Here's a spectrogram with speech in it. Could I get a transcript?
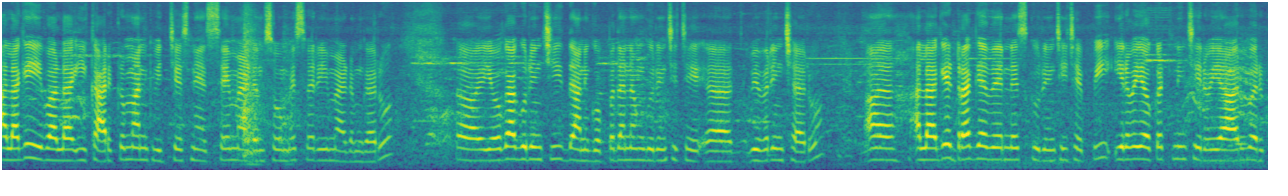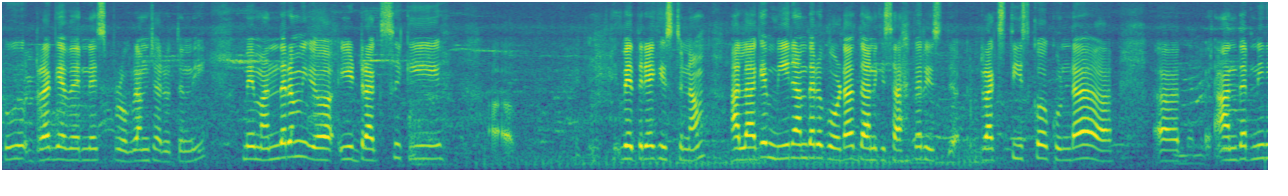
అలాగే ఇవాళ ఈ కార్యక్రమానికి విచ్చేసిన ఎస్ఐ మేడం సోమేశ్వరి మేడం గారు యోగా గురించి దాని గొప్పదనం గురించి చే- వివరించారు. అలాగే డ్రగ్ అవేర్నెస్ గురించి చెప్పి ఇరవై ఒకటి నుంచి ఇరవై ఆరు వరకు డ్రగ్ అవేర్నెస్ ప్రోగ్రాం జరుగుతుంది. మేమందరం ఈ డ్రగ్స్కి వ్యతిరేకిస్తున్నాం. అలాగే మీరందరూ కూడా దానికి సహకరిస్తూ డ్రగ్స్ తీసుకోకుండా అందరినీ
